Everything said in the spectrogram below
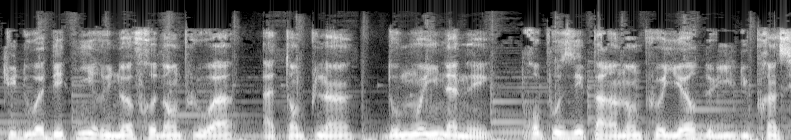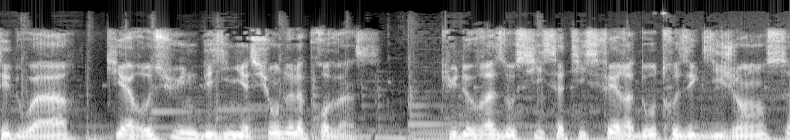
tu dois détenir une offre d'emploi, à temps plein, d'au moins une année, proposée par un employeur de l'île du Prince-Édouard, qui a reçu une désignation de la province. Tu devras aussi satisfaire à d'autres exigences,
